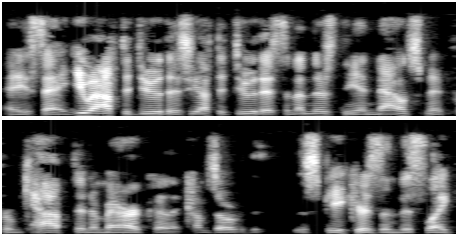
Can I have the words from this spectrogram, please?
and he's saying you have to do this you have to do this and then there's the announcement from captain america that comes over the, the speakers and this like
